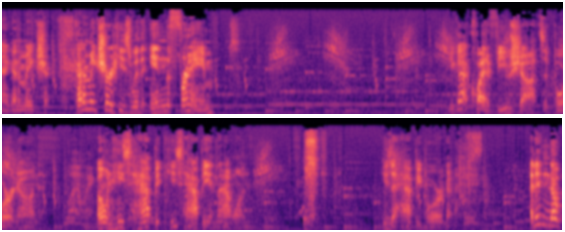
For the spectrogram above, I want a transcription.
Yeah, gotta make sure. Gotta make sure he's within the frame. You got quite a few shots at Porygon. Oh, and he's happy. He's happy in that one. He's a happy Porygon. I didn't know.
